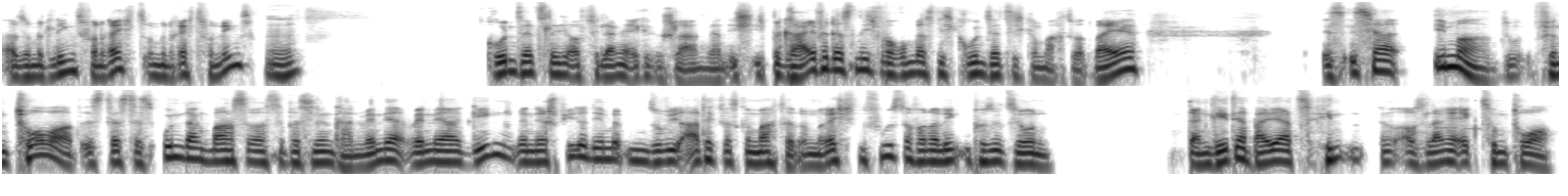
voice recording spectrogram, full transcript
also mit links von rechts und mit rechts von links, mhm. grundsätzlich auf die lange Ecke geschlagen werden. Ich, ich begreife das nicht, warum das nicht grundsätzlich gemacht wird, weil es ist ja immer, du, für einen Torwart ist das das Undankbarste, was da passieren kann. Wenn der, wenn der gegen, wenn der Spieler den mit dem, so wie Artik das gemacht hat, im rechten Fuß da von der linken Position, dann geht der Ball jetzt hinten aus lange Eck zum Tor.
